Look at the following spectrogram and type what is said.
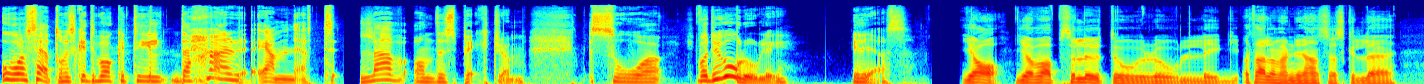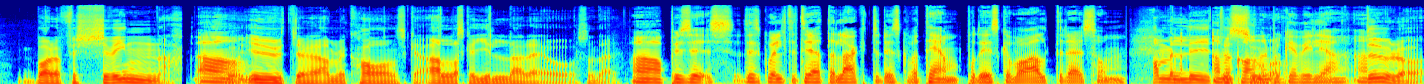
Oavsett, om vi ska tillbaka till det här ämnet, Love on the Spectrum, så var du orolig, Elias? Ja, jag var absolut orolig att alla de här nyanserna skulle bara försvinna Ja. och ut i det här amerikanska, alla ska gilla det och sådär. Ja, precis. Det ska vara lite tillrättalagt och det ska vara tempo, det ska vara allt det där som Ja amerikaner så. brukar vilja. Ja. Du då?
